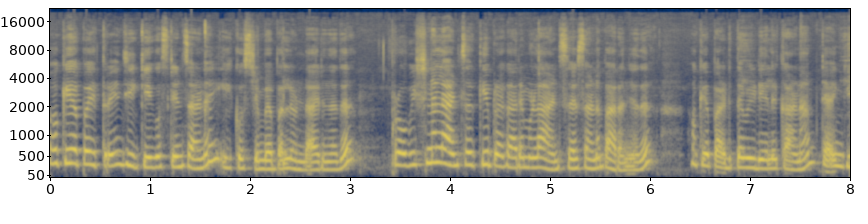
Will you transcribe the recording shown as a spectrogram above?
ഓക്കെ അപ്പോൾ ഇത്രയും ജി കെ ക്വസ്റ്റ്യൻസ് ആണ് ഈ ക്വസ്റ്റ്യൻ പേപ്പറിൽ ഉണ്ടായിരുന്നത്. പ്രൊവിഷണൽ ആൻസർ കീ പ്രകാരമുള്ള ആൻസേഴ്സാണ് പറഞ്ഞത്. ഓക്കെ അപ്പോൾ അടുത്ത വീഡിയോയിൽ കാണാം. താങ്ക്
